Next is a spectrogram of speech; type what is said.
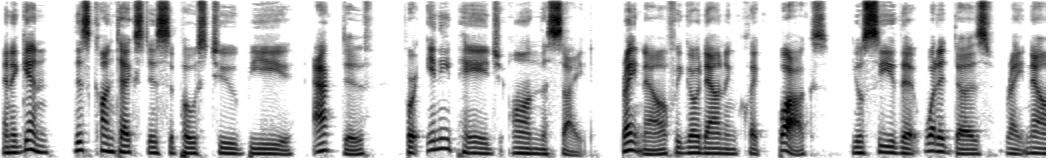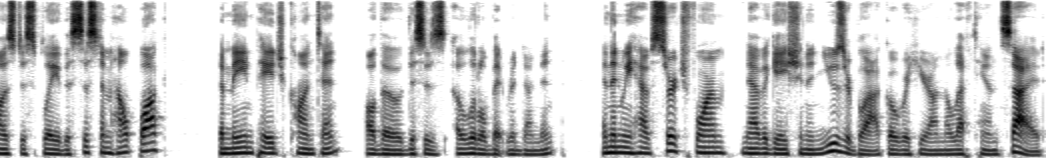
And again, this context is supposed to be active for any page on the site. Right now, if we go down and click Blocks, you'll see that what it does right now is display the system help block, the main page content, although this is a little bit redundant, and then we have search form, navigation, and user block over here on the left-hand side.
